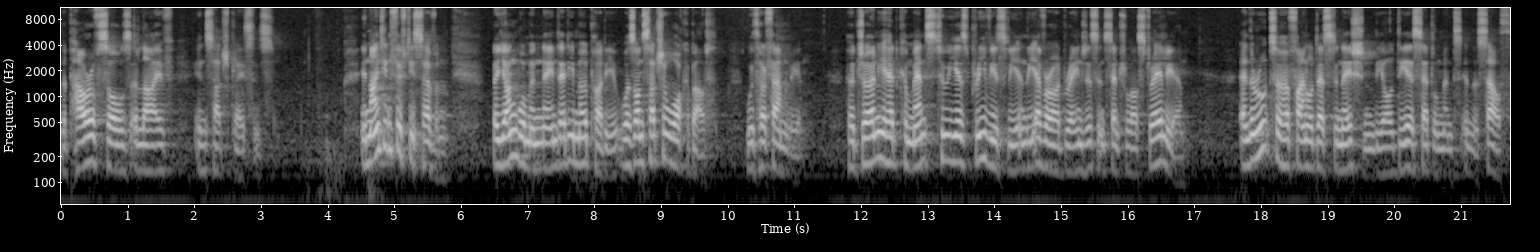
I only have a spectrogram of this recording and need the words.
the power of souls alive in such places. In 1957, a young woman named Eddie Milpuddie was on such a walkabout with her family. Her journey had commenced two years previously in the Everard Ranges in central Australia, and the route to her final destination, the Yalata settlement in the south,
